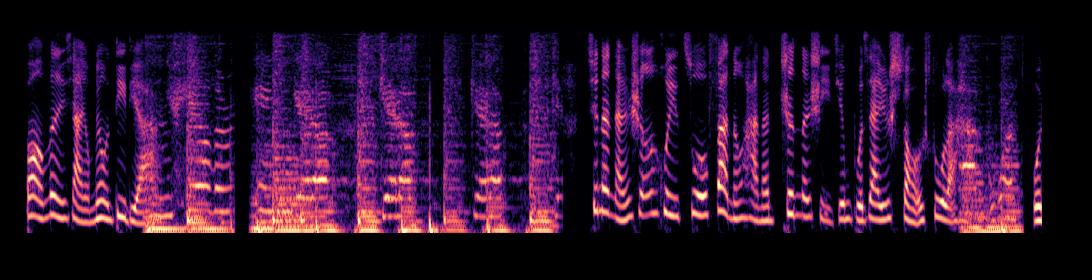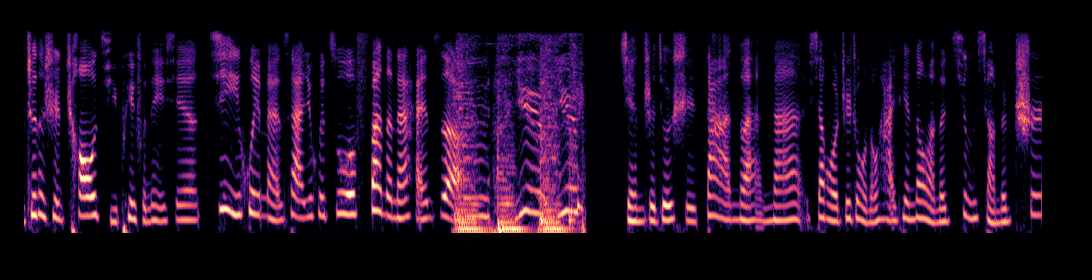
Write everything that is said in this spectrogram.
帮我问一下有没有弟弟啊？现在男生会做饭的话呢，真的是已经不在于少数了哈。我真的是超级佩服那些既会买菜又会做饭的男孩子，简直就是大暖男。像我这种的话，一天到晚的净想着吃。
